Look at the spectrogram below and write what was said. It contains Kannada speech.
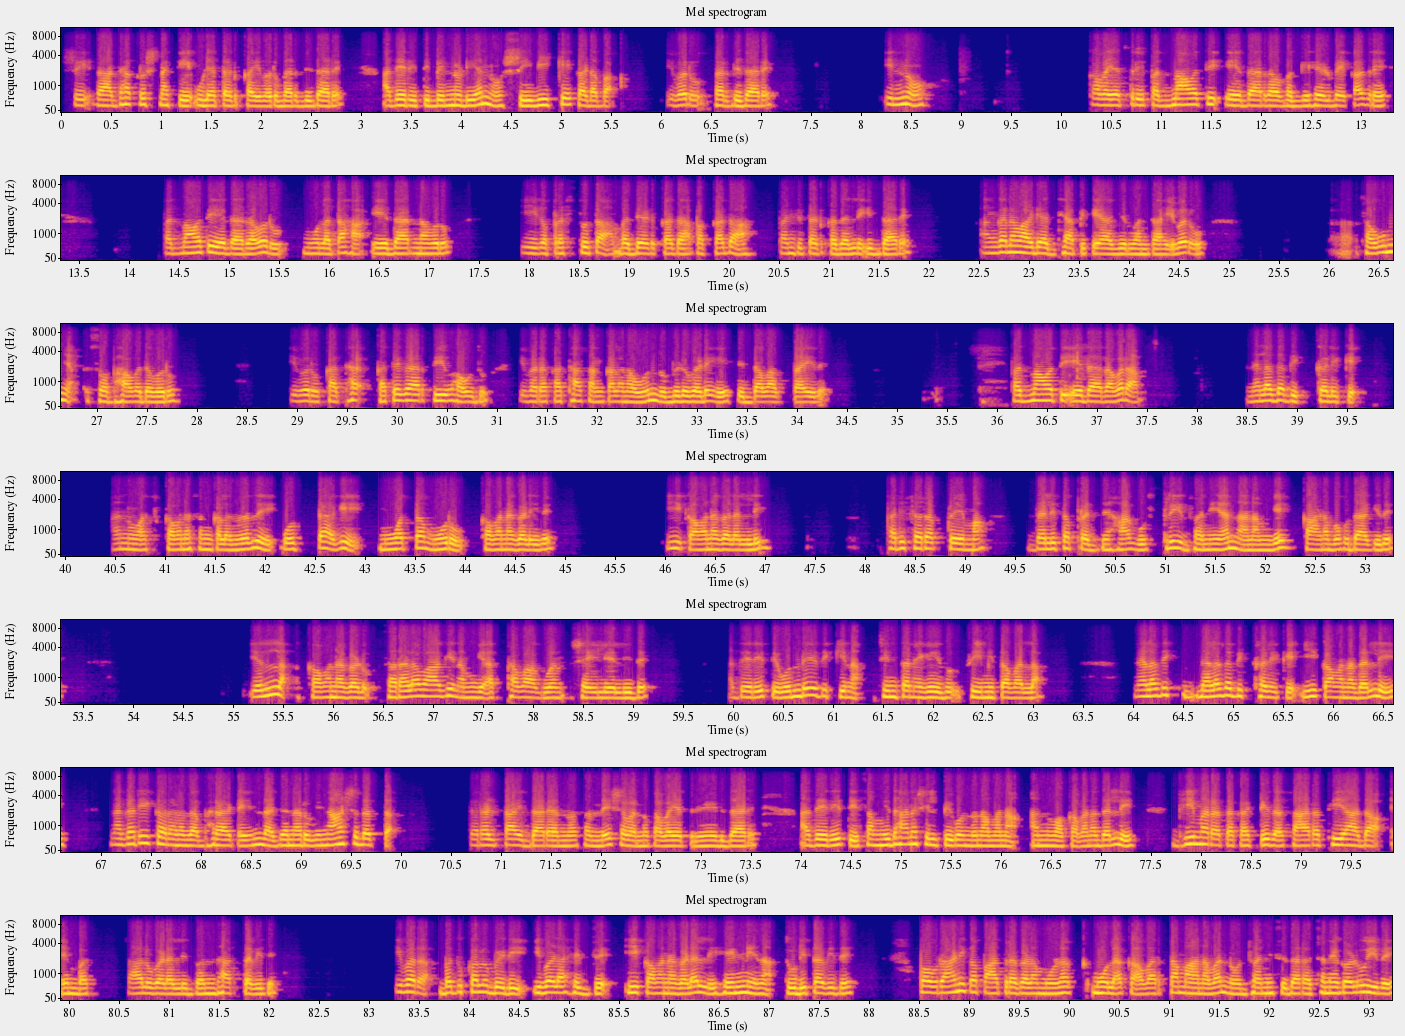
ಶ್ರೀ ರಾಧಾಕೃಷ್ಣ ಕೆ ಉಳ್ಯತಡ್ಕ ಇವರು ಬರೆದಿದ್ದಾರೆ. ಅದೇ ರೀತಿ ಬೆನ್ನುಡಿಯನ್ನು ಶ್ರೀ ವಿ ಕೆ ಕಡಬ ಇವರು ಬರೆದಿದ್ದಾರೆ. ಇನ್ನು ಕವಯತ್ರಿ ಪದ್ಮಾವತಿ ಏದಾರ್ ಬಗ್ಗೆ ಹೇಳ್ಬೇಕಾದ್ರೆ ಪದ್ಮಾವತಿ ಏದಾರ್ ಅವರು ಮೂಲತಃ ಏದಾರ್ನವರು ಈಗ ಪ್ರಸ್ತುತ ಬದೆಡ್ಕದ ಪಕ್ಕದ ಪಂಚತಡ್ಕದಲ್ಲಿ ಇದ್ದಾರೆ. ಅಂಗನವಾಡಿ ಅಧ್ಯಾಪಿಕೆಯಾಗಿರುವಂತಹ ಇವರು ಸೌಮ್ಯ ಸ್ವಭಾವದವರು. ಇವರು ಕಥಾ, ಕಥೆಗಾರ್ತಿಯೂ ಹೌದು. ಇವರ ಕಥಾ ಸಂಕಲನ ಒಂದು ಬಿಡುಗಡೆಗೆ ಸಿದ್ಧವಾಗ್ತಾ ಇದೆ. ಪದ್ಮಾವತಿ ಏದಾರ್ ಅವರ ನೆಲದ ಬಿಕ್ಕಳಿಕೆ ಅನ್ನುವ ಕವನ ಸಂಕಲನದಲ್ಲಿ ಒಟ್ಟಾಗಿ ಮೂವತ್ತ ಮೂರು ಕವನಗಳಿವೆ. ಈ ಕವನಗಳಲ್ಲಿ ಪರಿಸರ ಪ್ರೇಮ, ದಲಿತ ಪ್ರಜ್ಞೆ ಹಾಗೂ ಸ್ತ್ರೀ ಧ್ವನಿಯನ್ನ ನಮ್ಗೆ ಕಾಣಬಹುದಾಗಿದೆ. ಎಲ್ಲ ಕವನಗಳು ಸರಳವಾಗಿ ನಮ್ಗೆ ಅರ್ಥವಾಗುವ ಶೈಲಿಯಲ್ಲಿದೆ. ಅದೇ ರೀತಿ ಒಂದೇ ದಿಕ್ಕಿನ ಚಿಂತನೆಗೆ ಇದು ಸೀಮಿತವಲ್ಲ. ನೆಲದಿ, ನೆಲದ ಬಿಕ್ಕಳಿಕೆ ಈ ಕವನದಲ್ಲಿ ನಗರೀಕರಣದ ಭರಾಟೆಯಿಂದ ಜನರು ವಿನಾಶದತ್ತ ತೆರಳ್ತಾ ಇದ್ದಾರೆ ಅನ್ನುವ ಸಂದೇಶವನ್ನು ಕವಯತ್ರಿ ನೀಡಿದ್ದಾರೆ. ಅದೇ ರೀತಿ ಸಂವಿಧಾನ ಶಿಲ್ಪಿಗೊಂದು ನಮನ ಅನ್ನುವ ಕವನದಲ್ಲಿ ಭೀಮರಥ ಕಟ್ಟಿದ ಸಾರಥಿಯಾದ ಎಂಬ ಸಾಲುಗಳಲ್ಲಿ ದ್ವಂದ್ವಾರ್ಥವಿದೆ. ಇವರ ಬದುಕಲು ಬಿಡಿ, ಇವಳ ಹೆಜ್ಜೆ ಈ ಕವನಗಳಲ್ಲಿ ಹೆಣ್ಣಿನ ತುಡಿತವಿದೆ. ಪೌರಾಣಿಕ ಪಾತ್ರಗಳ ಮೂಲಕ ಮೂಲಕ ವರ್ತಮಾನವನ್ನು ಧ್ವನಿಸಿದ ರಚನೆಗಳೂ ಇವೆ.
